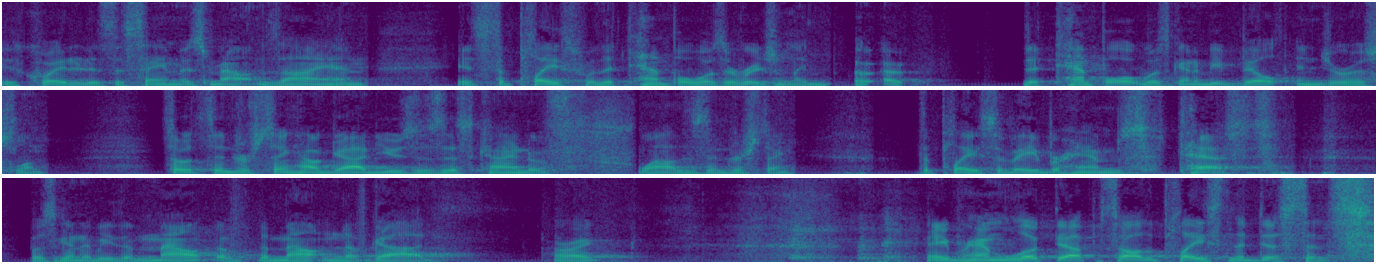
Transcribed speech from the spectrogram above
equated as the same as Mount Zion. It's the place where the temple was originally, uh, uh, the temple was going to be built in Jerusalem. So it's interesting how God uses this kind of, wow, this is interesting. The place of Abraham's test was going to be the mount of the mountain of God. All right? Abraham looked up, and saw the place in the distance.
